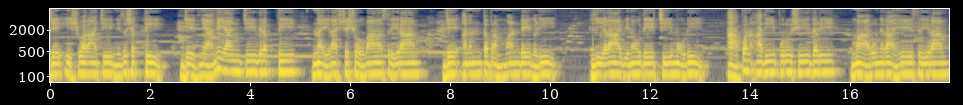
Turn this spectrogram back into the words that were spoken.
जे ईश्वराची निजशक्ती जे ज्ञानियांची विरक्ती नैराश्य शोभा श्रीराम. जे अनंत ब्रह्मांडे घडी लीळा विनोदेची मोडी आपण आदी पुरुषी दळी मारून राहे श्रीराम.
